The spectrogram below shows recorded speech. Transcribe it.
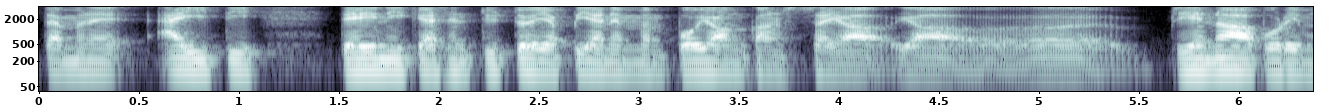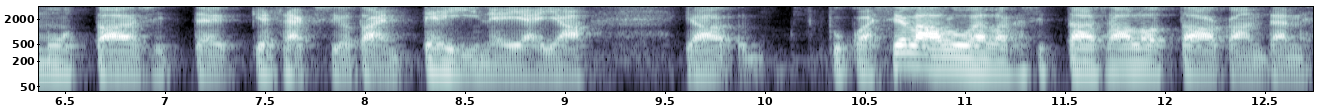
tämmönen äiti teini-ikäisen tytön ja pienemmän pojan kanssa ja, ja siihen naapurin muuttaa sitten kesäksi jotain teinejä ja, ja kuka siellä alueella sitten taas aloittaakaan tämän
